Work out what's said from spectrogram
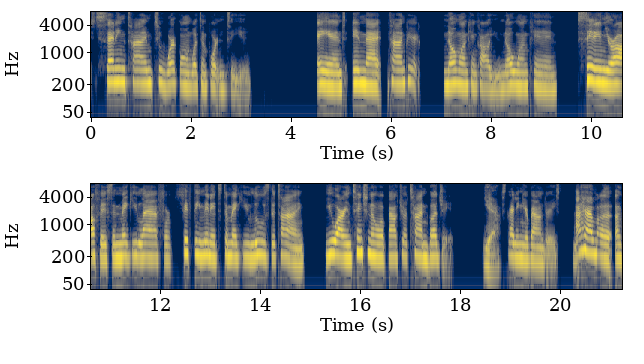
setting time to work on what's important to you. And in that time period, no one can call you. No one can sit in your office and make you laugh for 50 minutes to make you lose the time. You are intentional about your time budget. Yeah. Setting your boundaries. Mm. I have a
